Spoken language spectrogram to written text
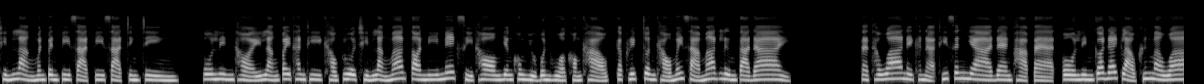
ฉินหลังมันเป็นปีศาจปีศาจจริง ๆ โอลินถอยหลังไปทันทีเขากลัวฉินหลังมากตอนนี้เมฆสีทองยังคงอยู่บนหัวของเขากระพริบจนเขาไม่สามารถลืมตาได้ แต่ทว่าในขณะที่เส้นยาแดงผ่าแปดโอลินก็ได้กล่าวขึ้นมาว่า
